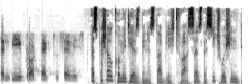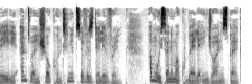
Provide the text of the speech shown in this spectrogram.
can be brought back to service. A special committee has been established to assess the situation daily and to ensure continued service delivery. I'm Makubele in Johannesburg.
